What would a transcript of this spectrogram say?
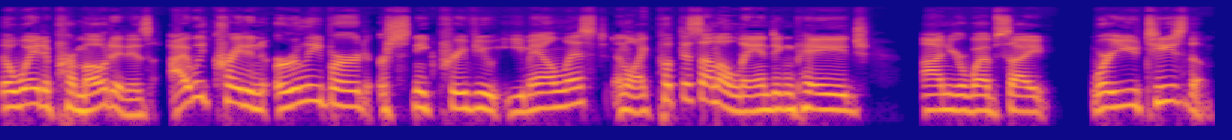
the way to promote it is I would create an early bird or sneak preview email list and like put this on a landing page on your website where you tease them,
